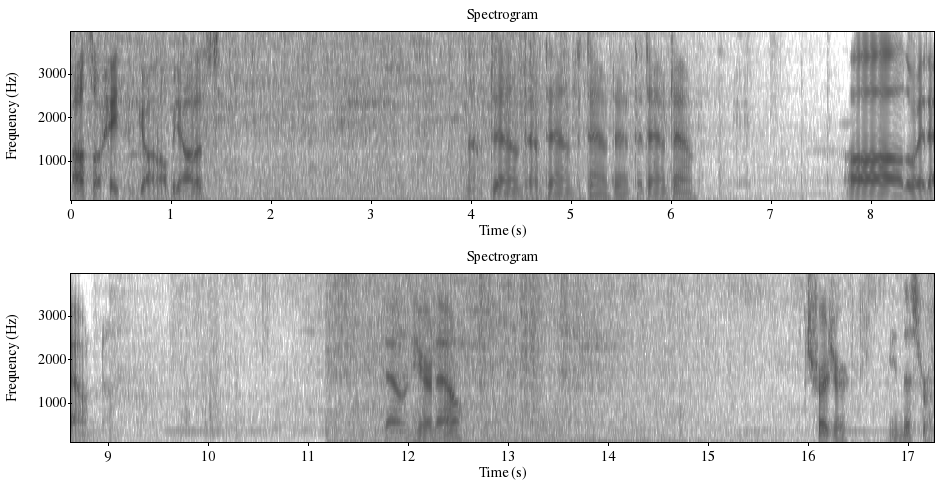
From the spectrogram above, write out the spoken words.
I also hate the gun, I'll be honest. Now down, down, down, down, down, down, down, down. All the way down. Down here now. Treasure in this room.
